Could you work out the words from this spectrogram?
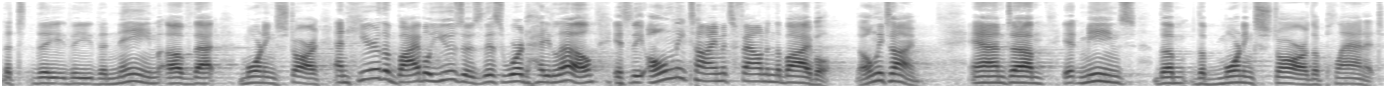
the the, the the name of that morning star. And here the bible uses this word hallel. It's the only time it's found in the bible. The only time and um, it means the, the morning star, the planet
